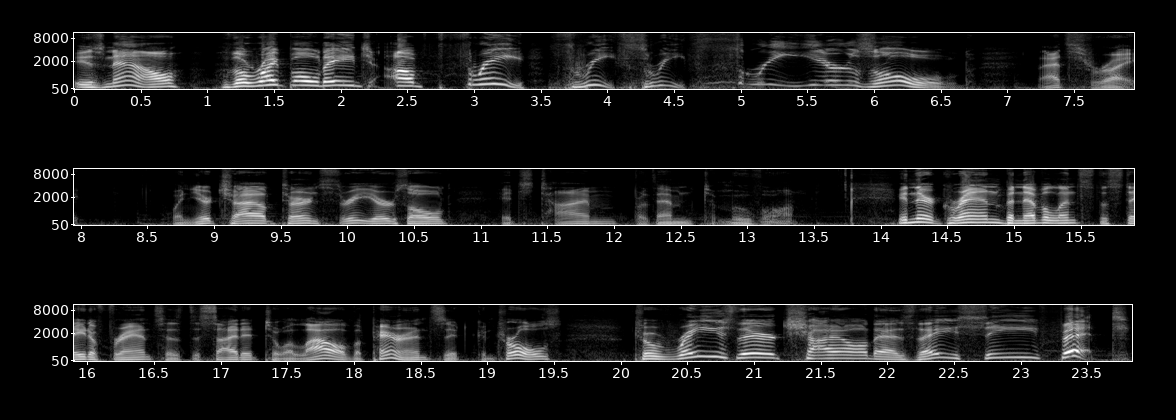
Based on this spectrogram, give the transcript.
is now the ripe old age of three, three, three, three years old. That's right. When your child turns three years old, it's time for them to move on. In their grand benevolence, the state of France has decided to allow the parents it controls to raise their child as they see fit.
